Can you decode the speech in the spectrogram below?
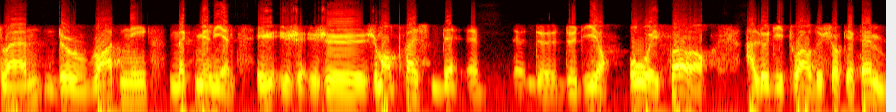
Land de Rodney McMillian. Et je, je, je m'empresse de, de, de, dire haut et fort à l'auditoire de Choc FM,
